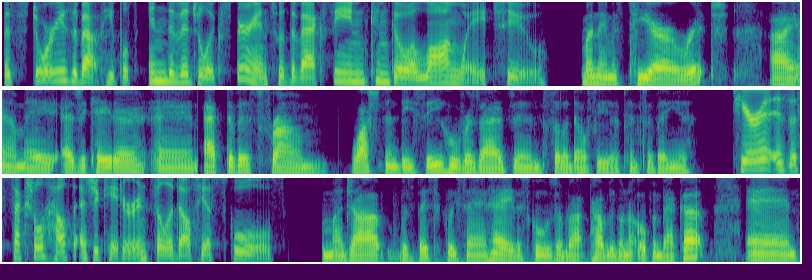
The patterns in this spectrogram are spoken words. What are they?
But stories about people's individual experience with the vaccine can go a long way too. My name is Tierra Rich. I am a educator and activist from Washington D.C. who resides in Philadelphia, Pennsylvania. Tierra is a sexual health educator in Philadelphia schools. My job was basically saying, hey, the schools are probably going to open back up and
